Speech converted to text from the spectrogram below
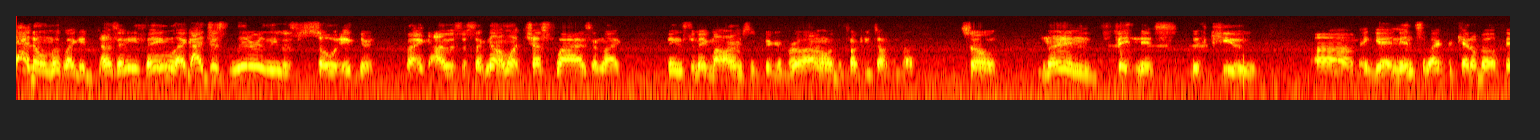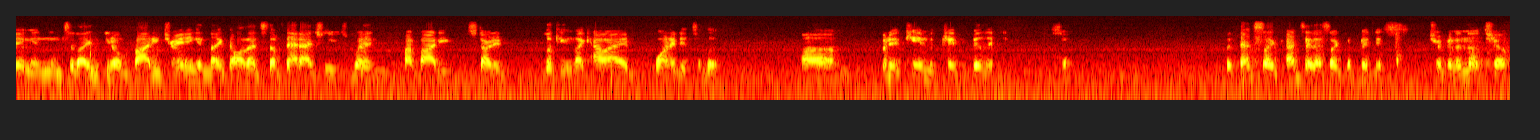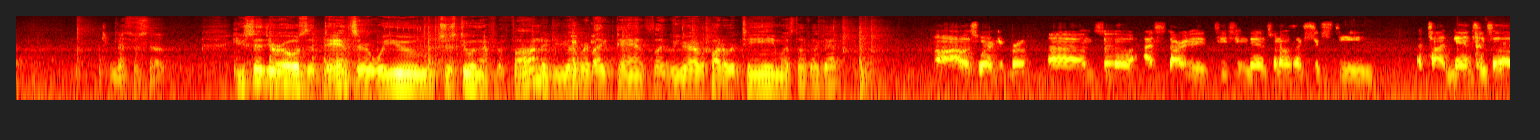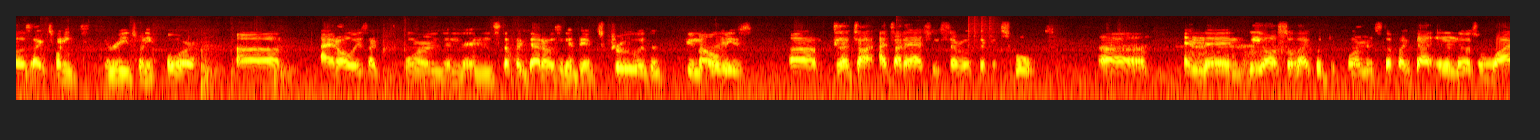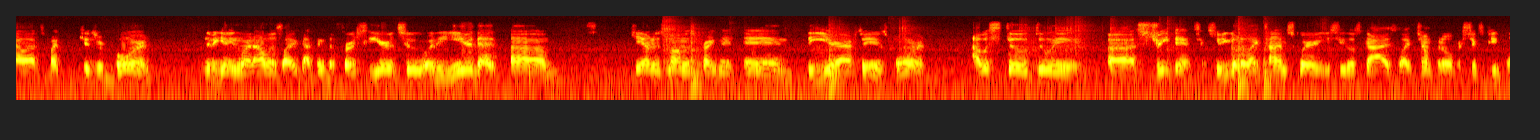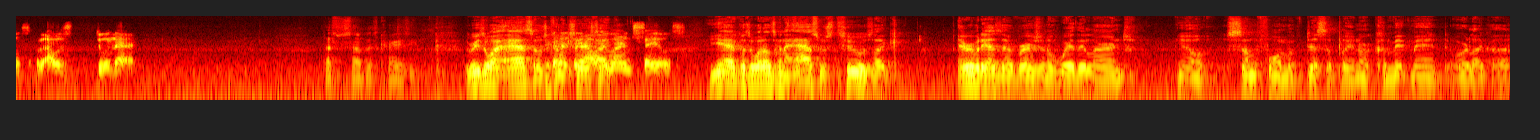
that don't look like it does anything. Like I just literally was so ignorant. Like I was just like, no, I want chest flies and like things to make my arms look bigger, bro. I don't know what the fuck you talking about. So learning fitness with Q um, and getting into like the kettlebell thing and into like you know body training and like all that stuff. That actually was when my body started looking like how I wanted it to look. Um, but it came with capability. So, but that's like I'd say that's like the fitness trip in a nutshell. That's what's up. You said you were always a dancer. Were you just doing it for fun, or did you ever like dance? Like, were you ever part of a team or stuff like that? Oh, I was working, bro. Um, so I started teaching dance when I was like 16. I taught dance until I was like 23, 24. Um, I had always like performed and, and stuff like that. I was in a dance crew with a few of my homies. Because I taught, I taught at actually several different schools. Um, and then we also like would perform and stuff like that. And then there was a while after my kids were born, in the beginning when I was like, I think the first year or two, or the year that um, Keanu's mom was pregnant, and the year after he was born, I was still doing uh, street dancing. So you go to like Times Square and you see those guys like jumping over six people. stuff. I was doing that. That's what's up. That's crazy. The reason why I asked, I was kind of curious. how I Like, learned sales. yeah, because what I was going to ask was too is like everybody has their version of where they learned, you know, some form of discipline or commitment or like a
